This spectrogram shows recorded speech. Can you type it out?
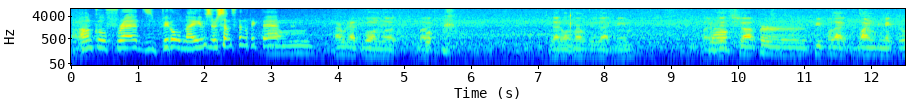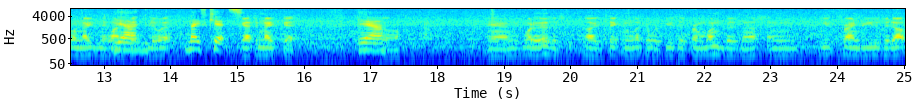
Uh, Uncle Fred's Big Old Knives or something like that. Um, I would have to go and look, but. I don't remember the exact name. But well, it's uh, for people that want to make their own knife and they want yeah, to do it. Knife kits. Yeah, it's a knife kit. Yeah. So, and what it is is uh, taking leftover pieces from one business and you trying to use it up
